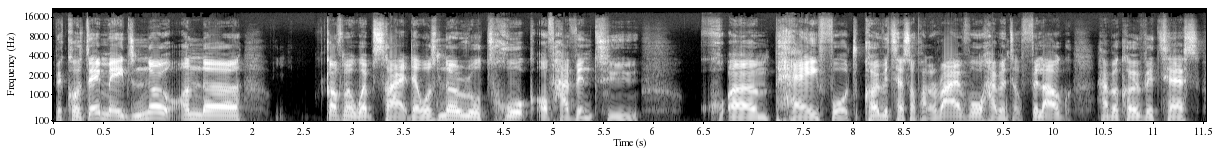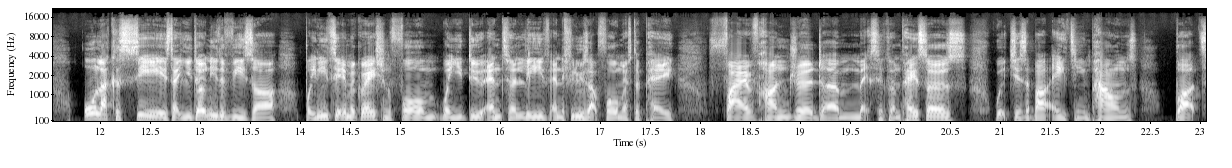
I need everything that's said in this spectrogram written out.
because they made no on the government website. There was no real talk of having to um, pay for COVID tests upon arrival, having to fill out have a COVID test. All I could see is that you don't need a visa, but you need the immigration form when you do enter leave. And if you lose that form, you have to pay 500 um, Mexican pesos, which is about 18 pounds but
